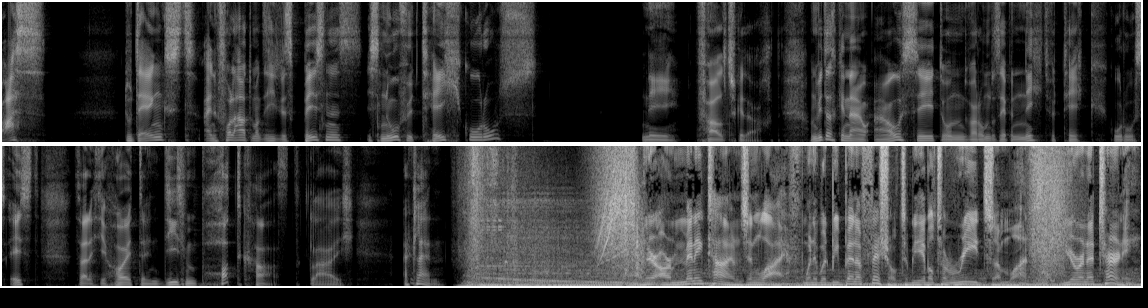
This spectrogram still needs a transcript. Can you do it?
Was? Du denkst, ein vollautomatisiertes Business ist nur für Tech-Gurus? Nee, falsch gedacht. Und wie das genau aussieht und warum das eben nicht für Tech-Gurus ist, das werde ich dir heute in diesem Podcast gleich erklären. There are many times in life when it would be beneficial to be able to read someone. You're an attorney,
